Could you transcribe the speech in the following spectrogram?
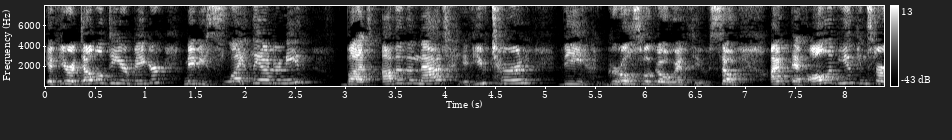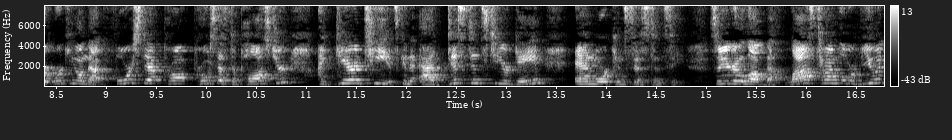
If you're a double D or bigger, maybe slightly underneath, but other than that, if you turn, the girls will go with you. So I, if all of you can start working on that four-step pro process to posture, I guarantee it's going to add distance to your game and more consistency. So you're going to love that. Last time we'll review it.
